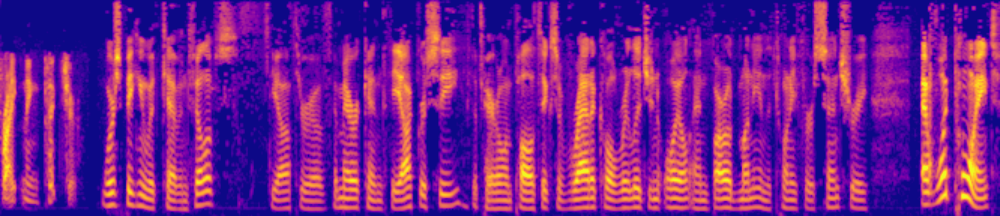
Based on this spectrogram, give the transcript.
frightening picture. We're speaking with Kevin Phillips, the author of American Theocracy The Peril and Politics of Radical Religion, Oil, and Borrowed Money in the 21st Century. At what point,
